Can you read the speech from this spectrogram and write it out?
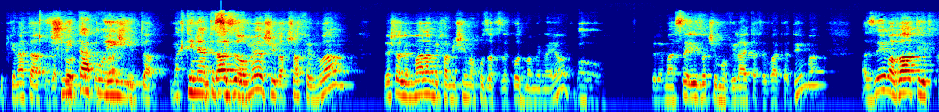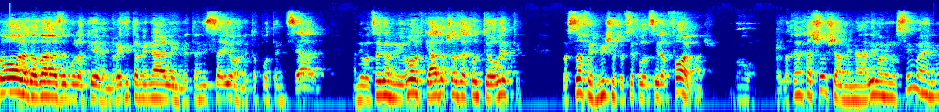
מבחינת ההחזקות. שליטה פה היא שליטה. מקטינה את שליטה זה הסיכון. אומר שהיא רכשה חברה, ויש לה למעלה מ-50% החזקות במניות, ברור. ולמעשה היא זאת שמובילה את החברה קדימה. אז אם עברתי את כל הדבר הזה מול הקרן, וראיתי את המנהלים, ואת הניסיון, ואת הפוטנציאל, אני רוצה גם לראות, כי עד עכשיו זה הכל תיאורטי. בסוף יש מישהו שצריך להוציא לפועל משהו. ברור. אז לכן חשוב שהמנהלים המנוסים האלה,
